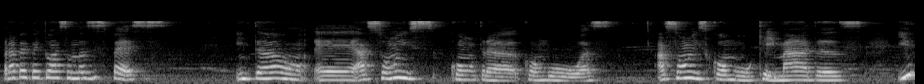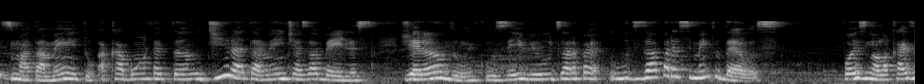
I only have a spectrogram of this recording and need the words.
para a perpetuação das espécies. Então, é, ações contra como as Ações como queimadas e o desmatamento acabam afetando diretamente as abelhas, gerando inclusive o, o desaparecimento delas. Pois em locais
